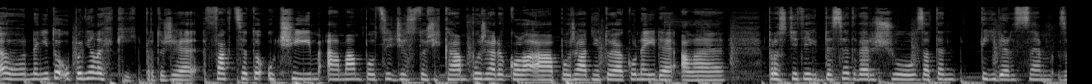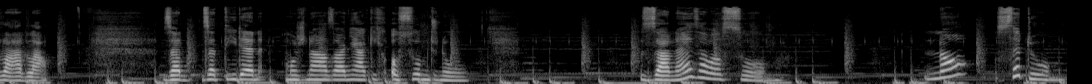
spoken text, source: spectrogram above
Eh, není to úplně lehký, protože fakt se to učím a mám pocit, že si to říkám pořád dokola a pořád mě to jako nejde, ale prostě těch deset veršů za ten týden jsem zvládla. Za, za týden, možná za nějakých osm dnů. Za ne za osm. No, sedm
